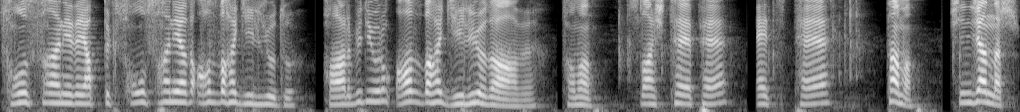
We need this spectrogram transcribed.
Son saniyede yaptık. Son saniyede az daha geliyordu. Harbi diyorum az daha geliyordu abi. Tamam. Slash TP et P. Tamam. Şimdi canlar.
